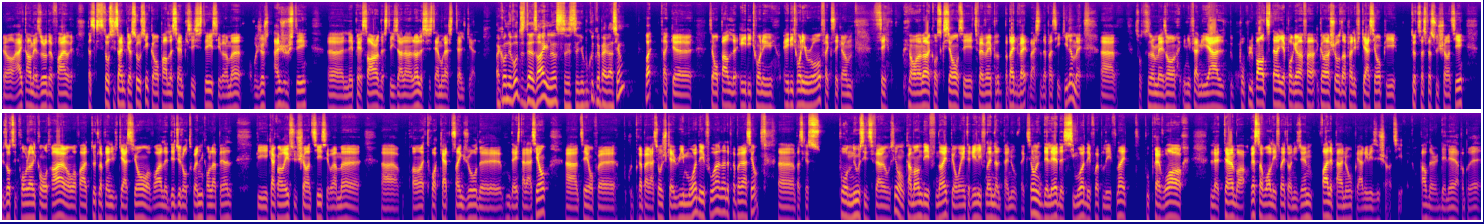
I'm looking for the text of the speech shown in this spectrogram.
être en mesure de faire. Parce que c'est aussi simple que ça aussi, quand on parle de simplicité, c'est vraiment, on va juste ajuster euh, l'épaisseur de cet isolant-là, le système reste tel quel. Fait qu'au niveau du design, il y a beaucoup de préparation. Ouais, fait que si on parle de 80-20 rule, fait que c'est comme c'est normalement en construction, c'est tu fais 20 peut-être 20, ben ça dépend c'est qui là, mais euh, surtout dans une maison unifamiliale, pour la plupart du temps, il n'y a pas grand, grand chose dans la planification, puis tout ça se fait sur le chantier. Nous autres, c'est complètement le contraire. On va faire toute la planification, on va voir le digital twin qu'on l'appelle. Puis quand on arrive sur le chantier, c'est vraiment euh, prend 3, 4, 5 jours d'installation. Euh, on fait beaucoup de préparation, jusqu'à 8 mois des fois de préparation. Euh, parce que pour nous, c'est différent aussi. On commande des fenêtres puis on va intégrer les fenêtres dans le panneau. Fait que si on a un délai de 6 mois des fois pour les fenêtres, pour prévoir le temps, bah, recevoir les fenêtres en usine, faire le panneau puis arriver sur le chantier. on parle d'un délai à peu près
